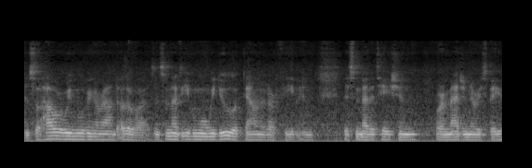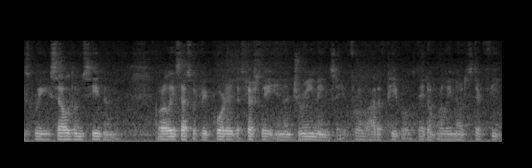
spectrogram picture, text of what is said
And so how are we moving around otherwise? And sometimes even when we do look down at our feet in this meditation or imaginary space, we seldom see them or at least that's what's reported, especially in a dreaming state for a lot of people. They don't really notice their feet.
